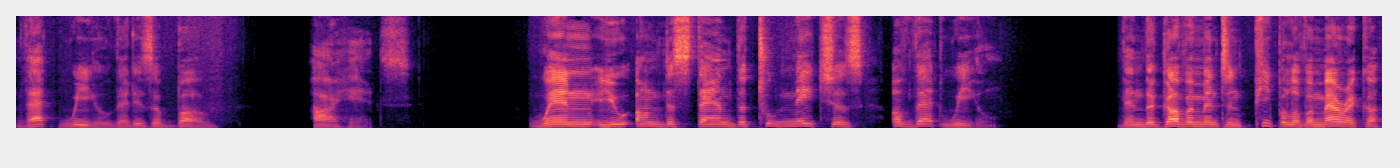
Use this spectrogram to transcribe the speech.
that wheel that is above our heads. When you understand the two natures of that wheel, then the government and people of America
